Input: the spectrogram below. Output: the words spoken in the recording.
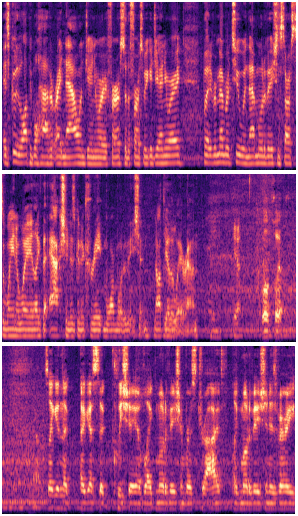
It's good a lot of people have it right now on January 1st or the first week of January. But remember too, when that motivation starts to wane away, like the action is going to create more motivation, not the other way around. yeah, Well put. It's like in the, I guess, the cliche of like motivation versus drive. Like motivation is very,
